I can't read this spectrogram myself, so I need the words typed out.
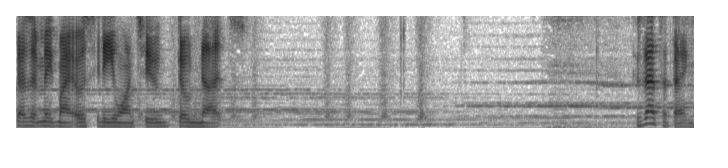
doesn't make my OCD want to go nuts. Because that's a thing.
